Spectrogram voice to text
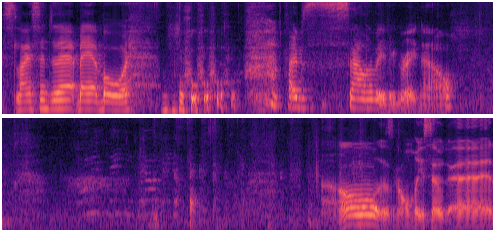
slice into that bad boy. I'm salivating right now. Oh, this is gonna be so good.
